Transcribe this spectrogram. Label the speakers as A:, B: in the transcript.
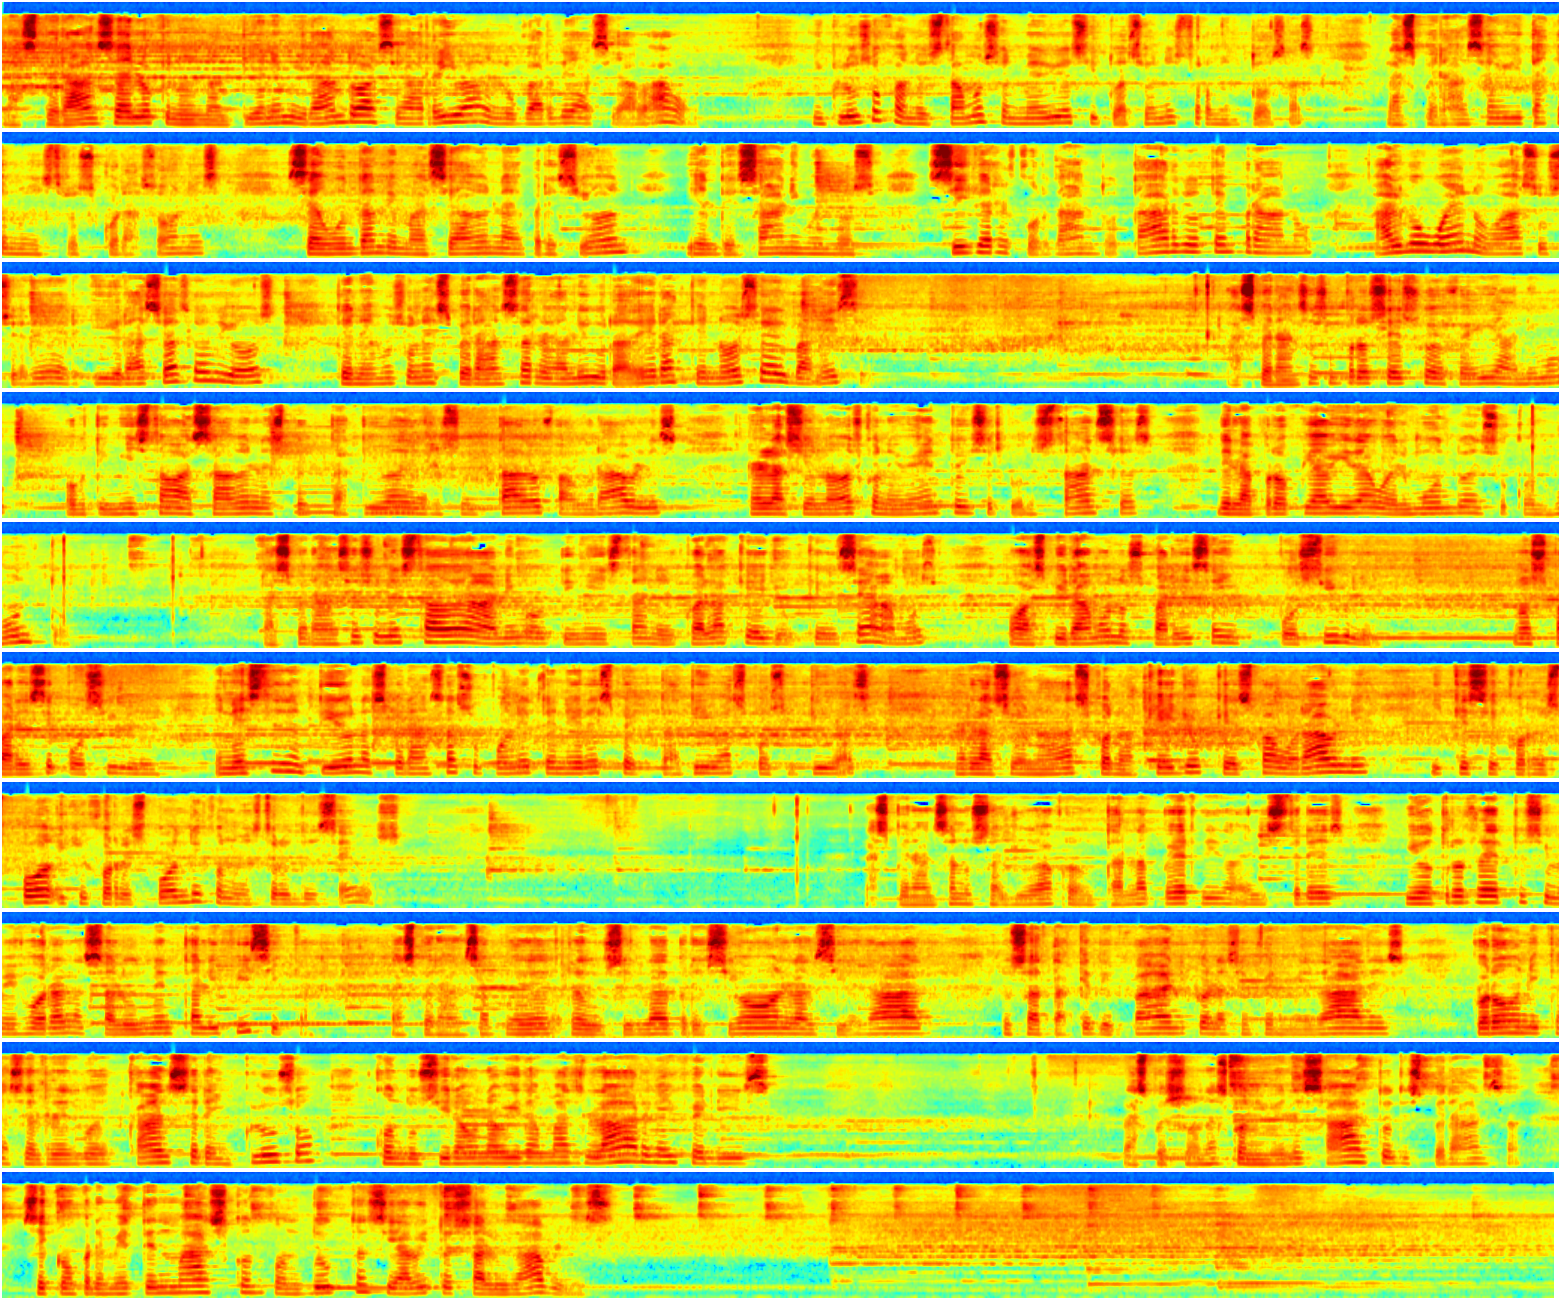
A: La esperanza es lo que nos mantiene mirando hacia arriba en lugar de hacia abajo. Incluso cuando estamos en medio de situaciones tormentosas, la esperanza evita que nuestros corazones se hundan demasiado en la depresión y el desánimo y nos sigue recordando tarde o temprano algo bueno va a suceder y gracias a Dios tenemos una esperanza real y duradera que no se desvanece. La esperanza es un proceso de fe y ánimo optimista basado en la expectativa de resultados favorables relacionados con eventos y circunstancias de la propia vida o el mundo en su conjunto. La esperanza es un estado de ánimo optimista en el cual aquello que deseamos o aspiramos nos parece imposible, nos parece posible. En este sentido, la esperanza supone tener expectativas positivas relacionadas con aquello que es favorable y que, se corresponde, corresponde con nuestros deseos. La esperanza nos ayuda a afrontar la pérdida, el estrés y otros retos y mejora la salud mental y física. La esperanza puede reducir la depresión, la ansiedad, los ataques de pánico, las enfermedades crónicas, el riesgo de cáncer e incluso conducir a una vida más larga y feliz. Las personas con niveles altos de esperanza se comprometen más con conductas y hábitos saludables.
